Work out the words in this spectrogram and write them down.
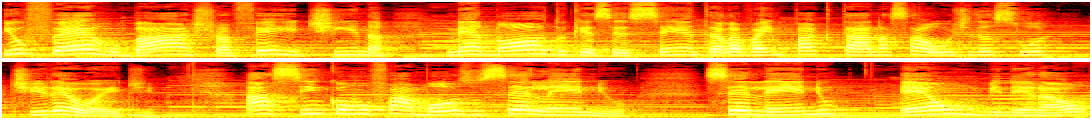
E o ferro baixo, a ferritina, menor do que 60, ela vai impactar na saúde da sua tireoide. Assim como o famoso selênio. Selênio é um mineral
